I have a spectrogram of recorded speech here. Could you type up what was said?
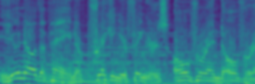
you know the pain of pricking your fingers over and over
